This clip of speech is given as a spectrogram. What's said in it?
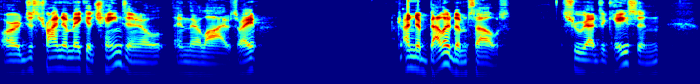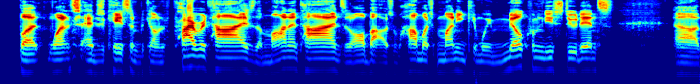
are just trying to make a change in their, in their lives, right? Trying to better themselves. through education. But once education becomes privatized and monetized, it's all about how much money can we milk from these students, uh,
